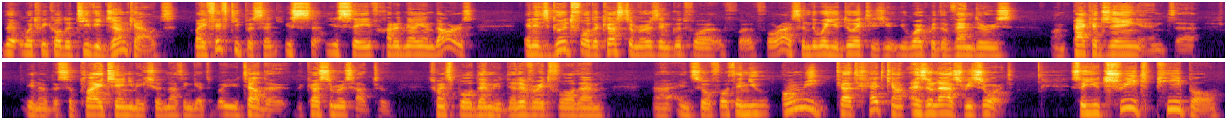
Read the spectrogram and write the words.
the, what we call the TV junk out by 50%, you, you save $100 million. And it's good for the customers and good for, for, for us. And the way you do it is you, you work with the vendors on packaging and, uh, you know, the supply chain. You make sure nothing gets, you tell the, the customers how to transport them, you deliver it for them uh, and so forth. And you only cut headcount as a last resort. So you treat people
